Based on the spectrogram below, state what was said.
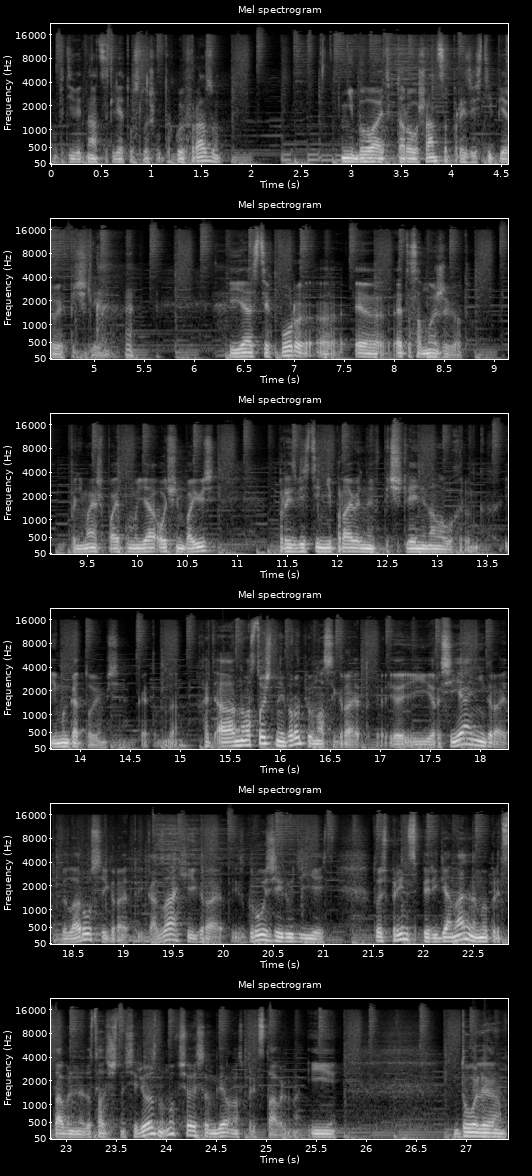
в 19 лет услышал такую фразу. Не бывает второго шанса произвести первое впечатление. И я с тех пор, э, э, это со мной живет. Понимаешь, поэтому я очень боюсь произвести неправильное впечатление на новых рынках. И мы готовимся к этому, да. Хотя, а на Восточной Европе у нас играют и россияне играют, и белорусы играют, и казахи играют, и из Грузии люди есть. То есть, в принципе, регионально мы представлены достаточно серьезно. Ну, все СНГ у нас представлено. И доля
